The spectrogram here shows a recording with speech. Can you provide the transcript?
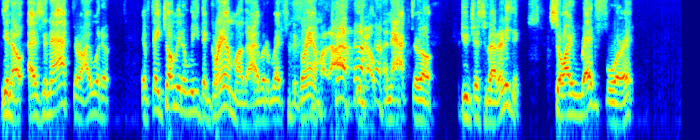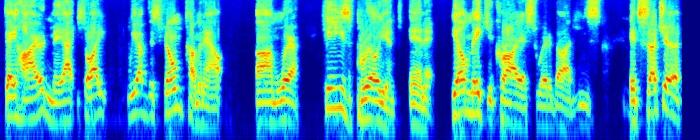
you know, as an actor, I would have, if they told me to read the grandmother, I would have read for the grandmother. I, you know, an actor will do just about anything. So I read for it. They hired me. I, so I, we have this film coming out um, where he's brilliant in it he'll make you cry. I swear to God. He's it's such a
